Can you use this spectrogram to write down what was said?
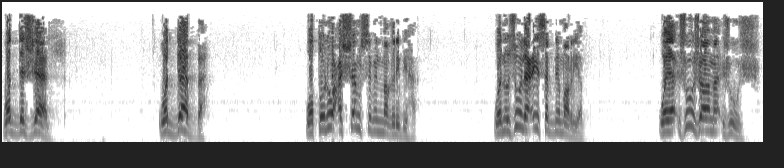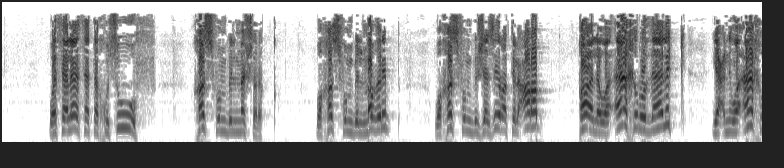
والدجال والدابة وطلوع الشمس من مغربها ونزول عيسى بن مريم ويأجوج ومأجوج وثلاثة خسوف خسف بالمشرق وخسف بالمغرب وخسف بجزيرة العرب قال وآخر ذلك يعني وآخر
